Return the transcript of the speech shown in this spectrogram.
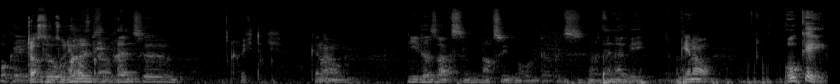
Okay, Das sind so die holländische. Grenze Richtig, genau. von Niedersachsen nach Süden runter bis NRW. Genau. Okay.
